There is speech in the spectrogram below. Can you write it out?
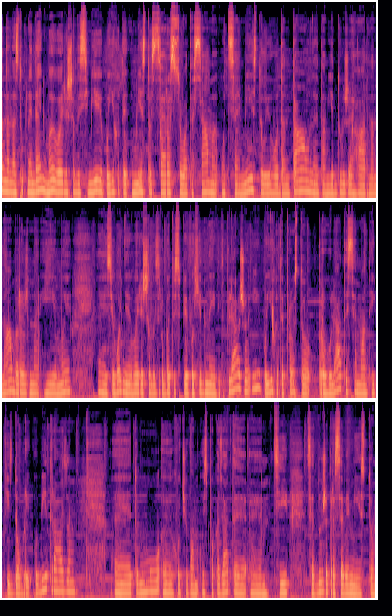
А на наступний день ми вирішили з сім'єю поїхати у місто Сарасота. Саме у це місто, у його дантауни. Там є дуже гарна набережна, і ми е, сьогодні вирішили зробити собі вихідний від пляжу і поїхати просто прогулятися, мати якийсь добрий обід разом. Е, Тому е, хочу вам ось показати е, ці. Це дуже красиве місто,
